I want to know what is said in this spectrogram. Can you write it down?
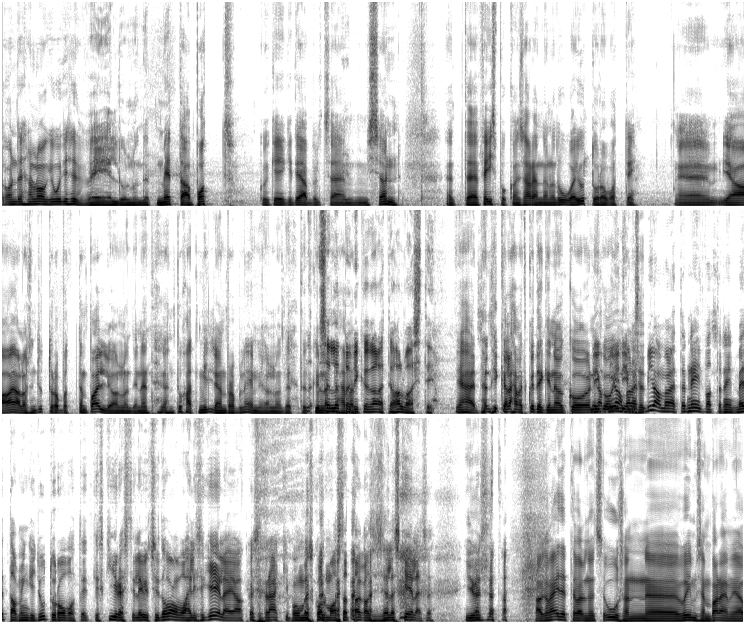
on tehnoloogia uudiseid veel tulnud, et Metabot, kui keegi teab üldse, mis see on et eh, Facebook on siis arendanud uue juturoboti ja ajaloos neid juturoboteid on palju olnud ja nendega on tuhat miljon probleemi olnud, et, et küll no, see lõpeb lähevad... ikkagi alati halvasti jah, et nad ikka lähevad kuidagi nagu, nagu inimesed. mina mäletan neid, vaata neid meta mingeid juturoboteid, kes kiiresti levitasid omavahelise keele ja hakkasid rääkima umbes kolm aastat tagasi selles keeles. just, aga väidetavalt nüüd see uus on äh, võimsam, parem ja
